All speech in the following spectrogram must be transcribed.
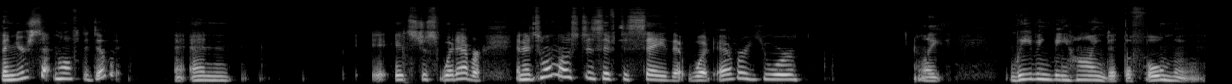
then you're setting off to do it. And it's just whatever. And it's almost as if to say that whatever you're like leaving behind at the full moon,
